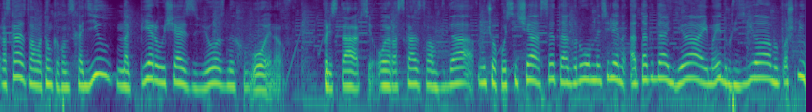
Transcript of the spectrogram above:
рассказывает вам о том, как он сходил на первую часть Звездных воинов. Представьте, он рассказывает вам, да, внучок, вот сейчас это огромная вселенная, а тогда я и мои друзья, мы пошли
